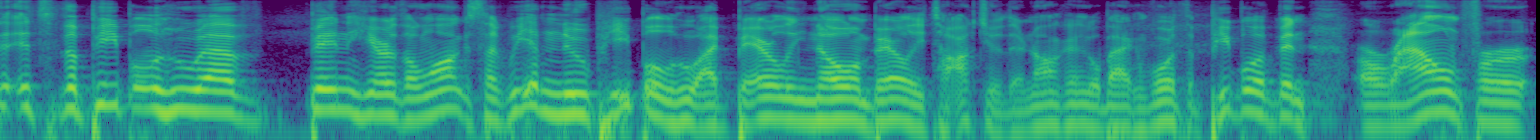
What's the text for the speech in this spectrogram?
it's the people who have been here the longest. Like we have new people who I barely know and barely talk to. They're not going to go back and forth. The people have been around for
